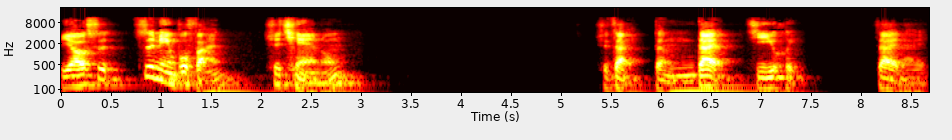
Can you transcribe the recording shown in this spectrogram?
表示自命不凡，是潜龙，是在等待机会再来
